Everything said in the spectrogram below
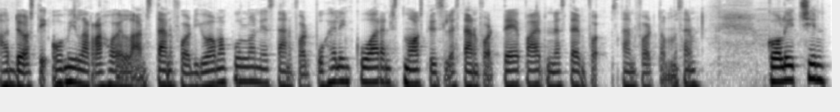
Adde osti omilla rahoillaan Stanford juomapullon ja Stanford puhelinkuoren. Sitten mä ostin sille Stanford teepaidan ja Stanford, Stanford tommosen collegein.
